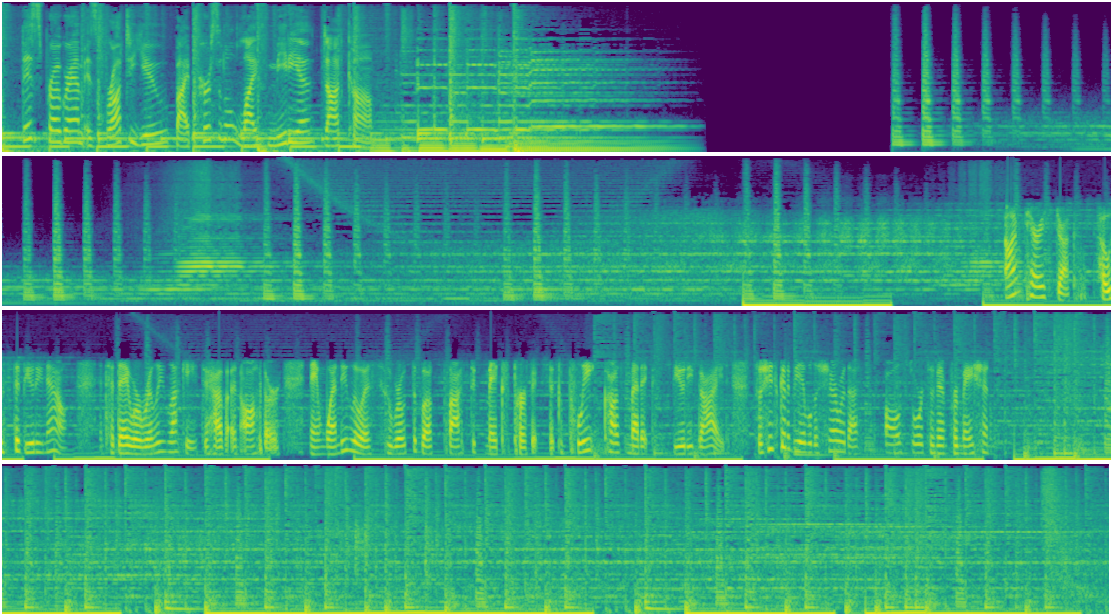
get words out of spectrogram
This program is brought to you by PersonalLifeMedia.com. I'm Terry Struck, host of Beauty Now, today we're really lucky to have an author named Wendy Lewis who wrote the book Plastic Makes Perfect, the complete cosmetic beauty guide. So she's going to be able to share with us all sorts of information.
